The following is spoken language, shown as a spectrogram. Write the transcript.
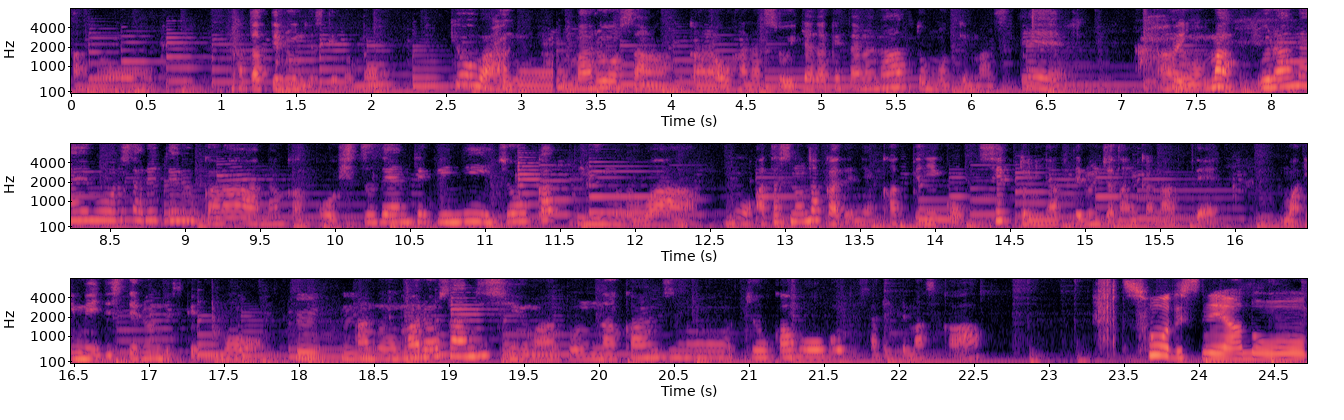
あの語ってるんですけども、今日はあの、丸尾さんからお話をいただけたらなと思ってまして。あはい。のまあ、占いをされてるからなんかこう必然的に浄化っていうものはもう私の中でね勝手にこうセットになってるんじゃないかなって、まあ、イメージしてるんですけども、うんうんあの丸尾さん自身はどんな感じの浄化方法ってされてますか？そうですね。あの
